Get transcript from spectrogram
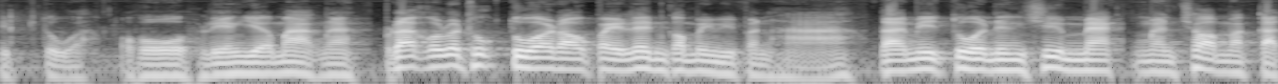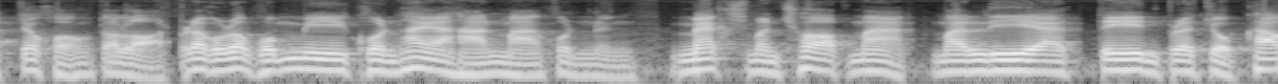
สิบตัว โอ้โห เลี้ยงเยอะมากนะ ปรากฏว่าทุกตัวเราไปเล่นก็ไม่มีปัญหา แต่มีตัวหนึ่งชื่อแม็กมันชอบมากัดเจ้าของตลอด ปรากฏว่าผมมีคนให้อาหารหมาคนหนึ่งแม็กซ์มันชอบมาก มาเลียตีนประจบเขา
